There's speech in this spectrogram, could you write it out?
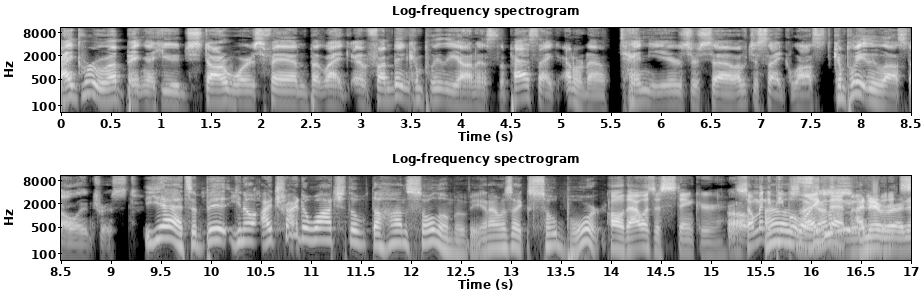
I grew up being a huge Star Wars fan, but like, if I'm being completely honest, the past like I don't know, ten years or so, I've just like lost completely lost all interest. Yeah, it's a bit. You know, I tried to watch the the Han Solo movie and I was like so bored. oh, that was a stinker. Oh. so many I people like like, that I movie. I never, but I never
